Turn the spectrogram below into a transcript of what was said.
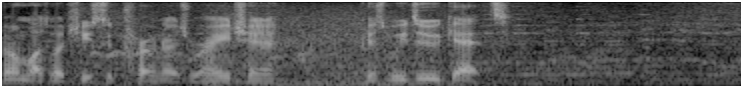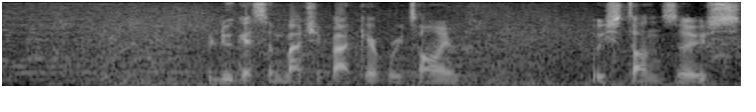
I might as well choose the Cronos' Rage here. Because we do get... We do get some magic back every time we stun Zeus.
